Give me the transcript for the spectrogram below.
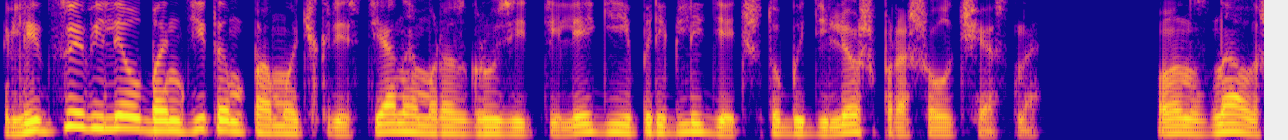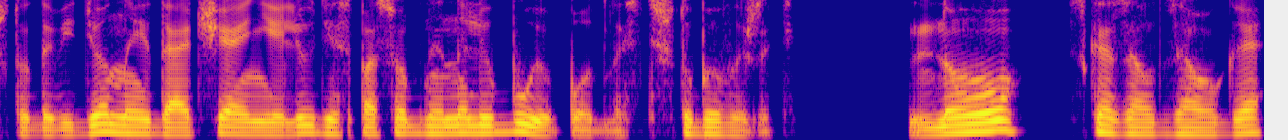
Лидзе велел бандитам помочь крестьянам разгрузить телеги и приглядеть, чтобы дележ прошел честно. Он знал, что доведенные до отчаяния люди способны на любую подлость, чтобы выжить. «Ну», — сказал Цзаога,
